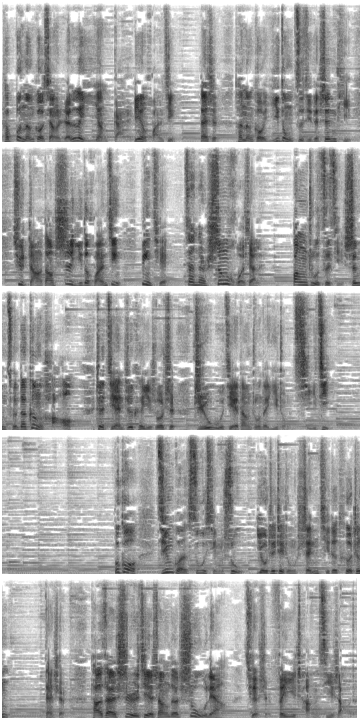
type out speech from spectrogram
它不能够像人类一样改变环境，但是它能够移动自己的身体去找到适宜的环境，并且在那儿生活下来，帮助自己生存的更好。这简直可以说是植物界当中的一种奇迹。不过，尽管苏醒树有着这种神奇的特征，但是它在世界上的数量却是非常稀少的。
